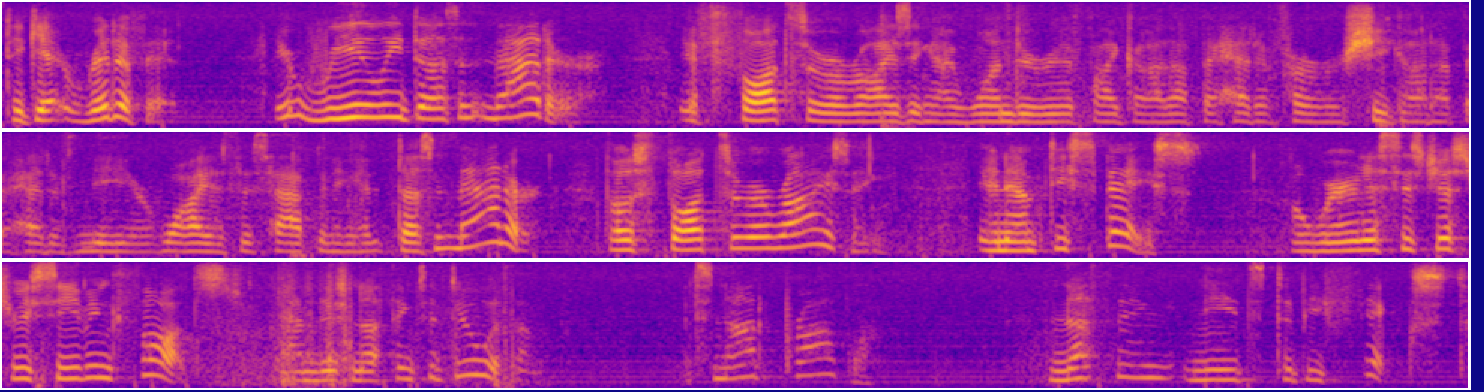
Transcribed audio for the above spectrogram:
to get rid of it. It really doesn't matter if thoughts are arising, I wonder if I got up ahead of her or she got up ahead of me or why is this happening? It doesn't matter. Those thoughts are arising in empty space. Awareness is just receiving thoughts and there's nothing to do with them. It's not a problem. Nothing needs to be fixed.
